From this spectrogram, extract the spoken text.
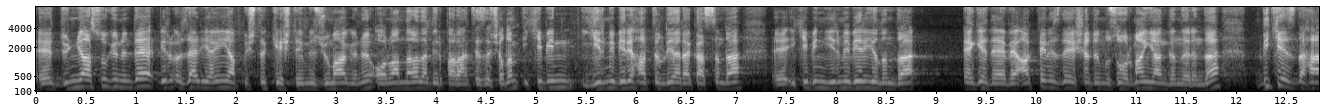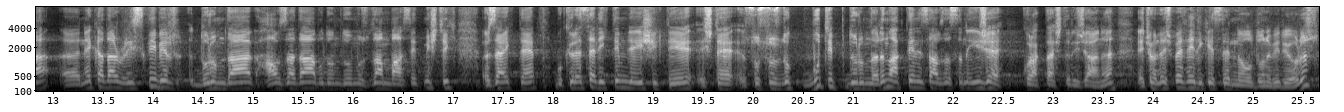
E, Dünya Su Günü'nde bir özel yayın yapmıştık geçtiğimiz Cuma günü. Ormanlara da bir parantez açalım. 2021'i hatırlayarak aslında e, 2021 yılında Ege'de ve Akdeniz'de yaşadığımız orman yangınlarında bir kez daha e, ne kadar riskli bir durumda, havzada bulunduğumuzdan bahsetmiştik. Özellikle bu küresel iklim değişikliği, işte susuzluk bu tip durumların Akdeniz havzasını iyice kuraklaştıracağını, e, çölleşme tehlikesinin olduğunu biliyoruz.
